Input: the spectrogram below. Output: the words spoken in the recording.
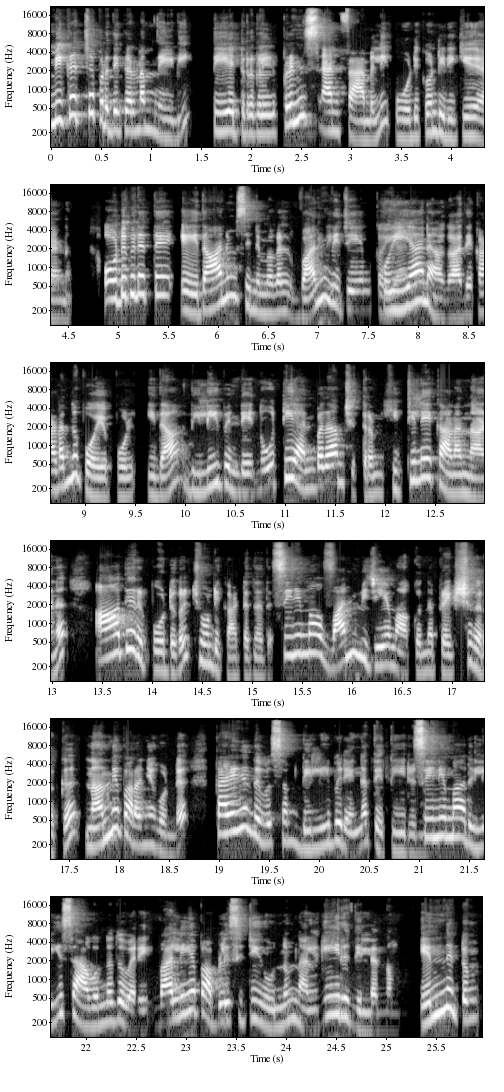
മികച്ച പ്രതികരണം നേടി തിയേറ്ററുകളിൽ പ്രിൻസ് ആൻഡ് ഫാമിലി ഓടിക്കൊണ്ടിരിക്കുകയാണ്. ഒടുവിലത്തെ ഏതാനും സിനിമകൾ വൻ വിജയം കൊയ്യാനാകാതെ കടന്നുപോയപ്പോൾ ഇതാ ദിലീപിന്റെ നൂറ്റി അൻപതാം ചിത്രം ഹിറ്റിലേക്കാണെന്നാണ് ആദ്യ റിപ്പോർട്ടുകൾ ചൂണ്ടിക്കാട്ടുന്നത്. സിനിമ വൻ വിജയമാക്കുന്ന പ്രേക്ഷകർക്ക് നന്ദി പറഞ്ഞുകൊണ്ട് കഴിഞ്ഞ ദിവസം ദിലീപ് രംഗത്തെത്തിയിരുന്നു. സിനിമ റിലീസ് ആകുന്നതുവരെ വലിയ പബ്ലിസിറ്റി ഒന്നും നൽകിയിരുന്നില്ലെന്നും എന്നിട്ടും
